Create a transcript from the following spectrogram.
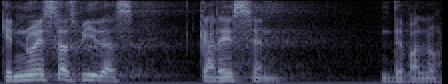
que nuestras vidas carecen de valor.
